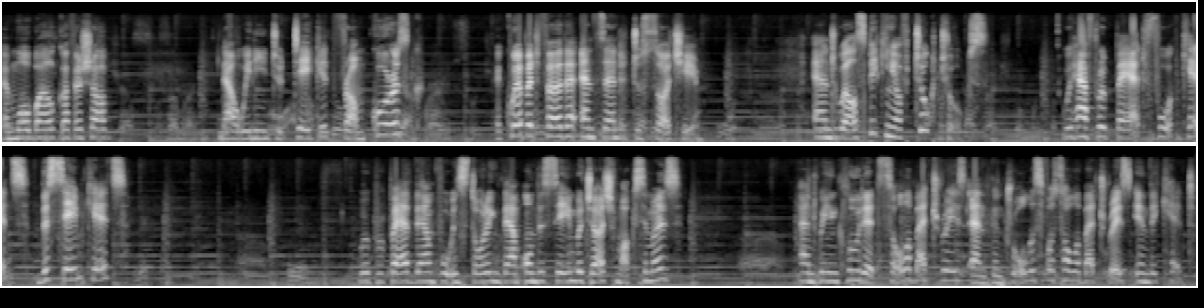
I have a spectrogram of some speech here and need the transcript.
a mobile coffee shop. Now we need to take it from Kursk equip it further and send it to Sochi. And well, speaking of tuk-tuks, we have prepared four kits, the same kits. We prepared them for installing them on the same Bajaj Maximas. And we included solar batteries and controllers for solar batteries in the kit.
